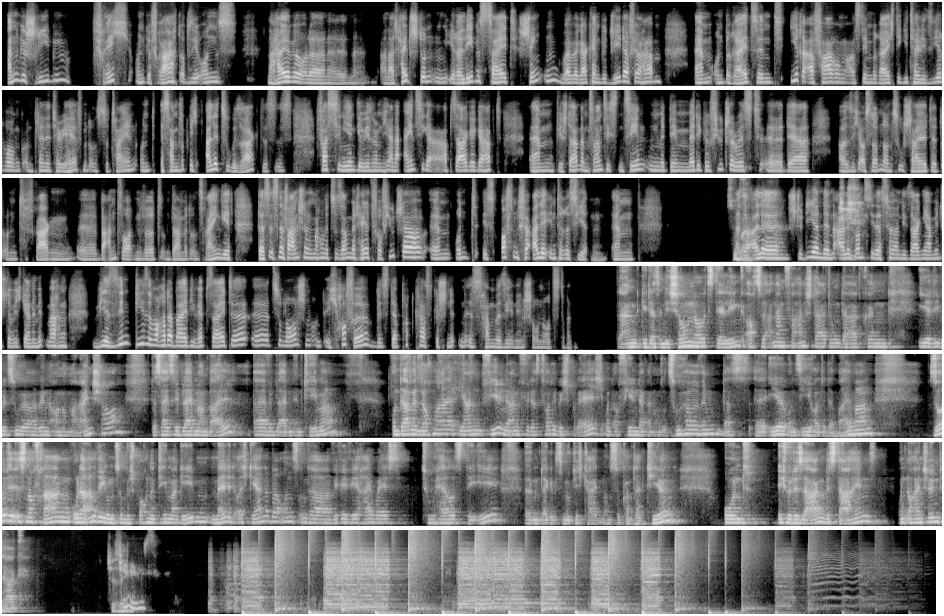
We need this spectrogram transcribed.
angeschrieben frech und gefragt, ob sie uns eine halbe oder eine, eine anderthalb Stunden ihrer Lebenszeit schenken, weil wir gar kein Budget dafür haben ähm, und bereit sind, ihre Erfahrungen aus dem Bereich Digitalisierung und Planetary Health mit uns zu teilen. Und es haben wirklich alle zugesagt. Das ist faszinierend gewesen. Wir haben nicht eine einzige Absage gehabt. Ähm, wir starten am 20.10. mit dem Medical Futurist, äh, der äh, sich aus London zuschaltet und Fragen äh, beantworten wird und damit uns reingeht. Das ist eine Veranstaltung, machen wir zusammen mit Health for Future ähm, und ist offen für alle Interessierten. Ähm, also alle Studierenden, alle sonst, die das hören, die sagen, ja Mensch, da will ich gerne mitmachen. Wir sind diese Woche dabei, die Webseite äh, zu launchen und ich hoffe, bis der Podcast geschnitten ist, haben wir sie in den Show Notes drin. Dann geht das in die Show Notes. Der Link auch zu anderen Veranstaltungen, da können ihr, liebe Zuhörerinnen, auch nochmal reinschauen. Das heißt, wir bleiben am Ball, äh, wir bleiben im Thema. Und damit nochmal, Jan, vielen Dank für das tolle Gespräch und auch vielen Dank an unsere Zuhörerinnen, dass äh, ihr und Sie heute dabei waren. Sollte es noch Fragen oder Anregungen zum besprochenen Thema geben, meldet euch gerne bei uns unter www.highways2health.de. Ähm, da gibt es Möglichkeiten, uns zu kontaktieren. Und ich würde sagen, bis dahin und noch einen schönen Tag. Tschüss. Tschüss.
